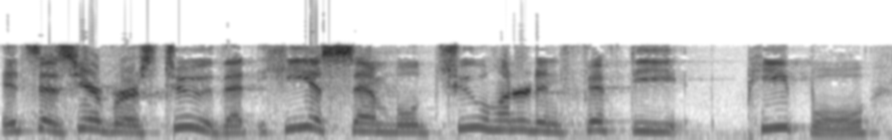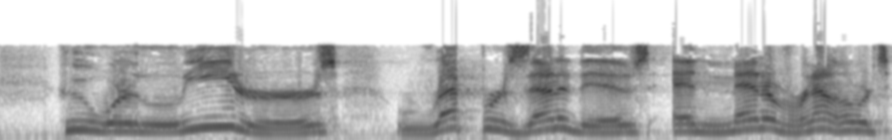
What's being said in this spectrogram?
it says here verse 2 that he assembled 250 people who were leaders, representatives, and men of renown. In other words,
